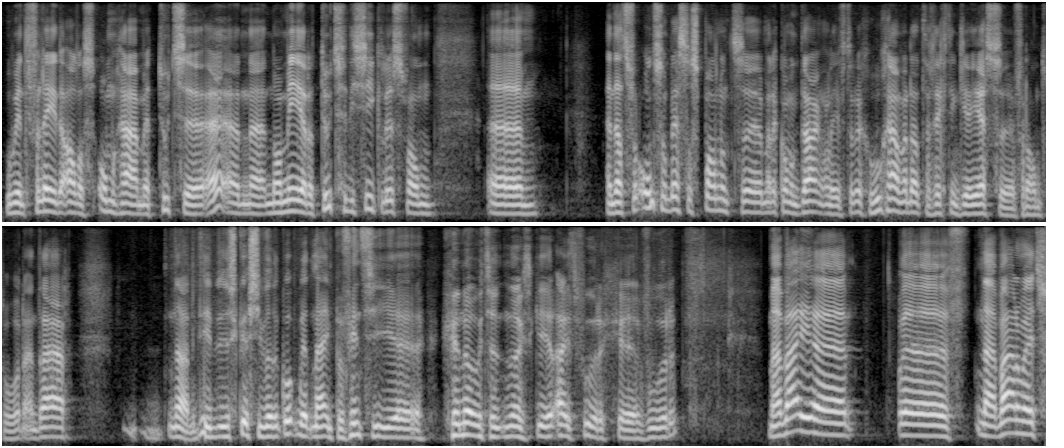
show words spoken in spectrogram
hoe we in het verleden alles omgaan met toetsen hè, en normeren toetsen, die cyclus van ehm, En dat is voor ons nog best wel spannend, maar daar kom ik daar nog even terug. Hoe gaan we dat richting GS verantwoorden? En daar, nou, die discussie wil ik ook met mijn provinciegenoten nog eens een keer uitvoerig voeren. Maar wij, nou, waarom het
